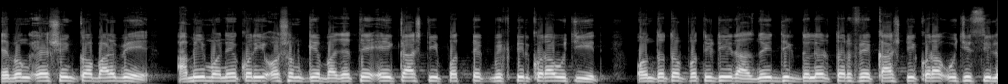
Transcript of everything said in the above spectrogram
এবং এর সংখ্যা বাড়বে। আমি মনে করি অসমকে বাজাতে এই কাজটি প্রত্যেক ব্যক্তির করা উচিত। অন্তত প্রতিটি রাজনৈতিক দলের তরফে কাজটি করা উচিত ছিল।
